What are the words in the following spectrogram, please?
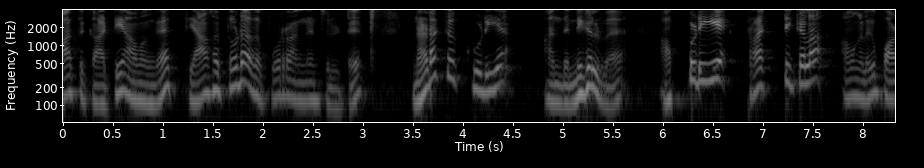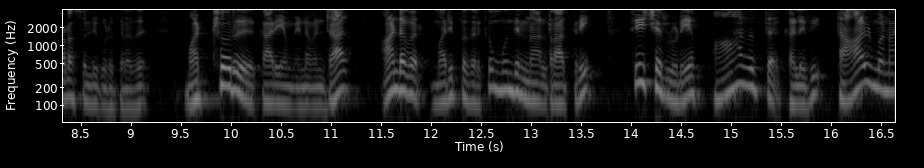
பார்த்து காட்டி அவங்க தியாகத்தோடு அதை போடுறாங்கன்னு சொல்லிட்டு நடக்கக்கூடிய அந்த நிகழ்வை அப்படியே ப்ராக்டிக்கலாக அவங்களுக்கு பாடம் சொல்லி கொடுக்கறது. மற்றொரு காரியம் என்னவென்றால் ஆண்டவர் மறிப்பதற்கு முந்தின நாள் ராத்திரி சீஷர்களுடைய பாதத்தை கழுவி தாழ்மனா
